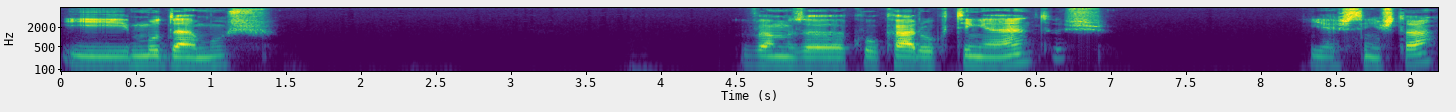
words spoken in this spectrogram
E mudamos. Vamos a colocar o que tinha antes. E assim está.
